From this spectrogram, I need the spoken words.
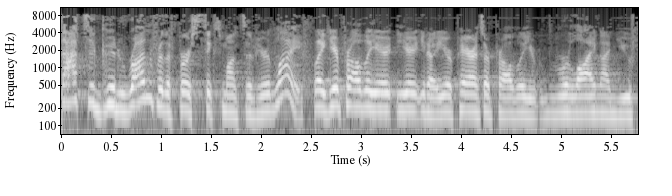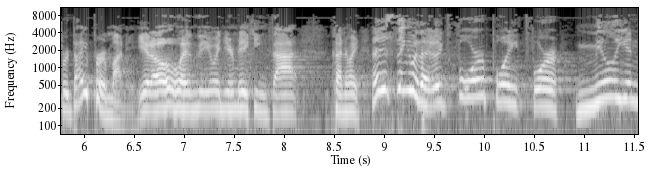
that's a good run for the first six months of your life. Like you're probably, you're, you're, you know, your parents are probably relying on you for diaper money, you know, when, when you're making that kind of money. Now just think about that, like $4.4 million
